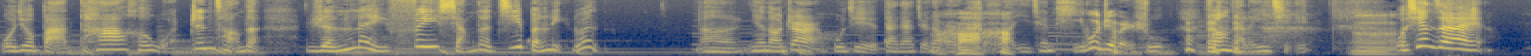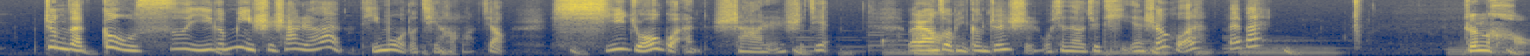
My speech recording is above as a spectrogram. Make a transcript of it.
我就把她和我珍藏的《人类飞翔的基本理论》嗯、念到这儿，估计大家觉得耳熟了，以前提过这本书，放在了一起。嗯，我现在正在构思一个密室杀人案，题目我都起好了，叫《洗脚馆杀人事件》。为了让作品更真实，我现在要去体验生活了。拜拜。真好。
